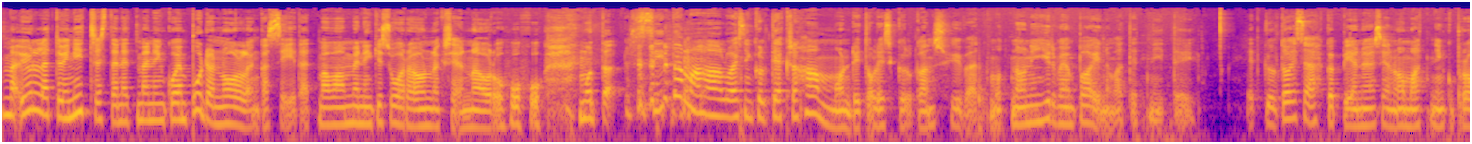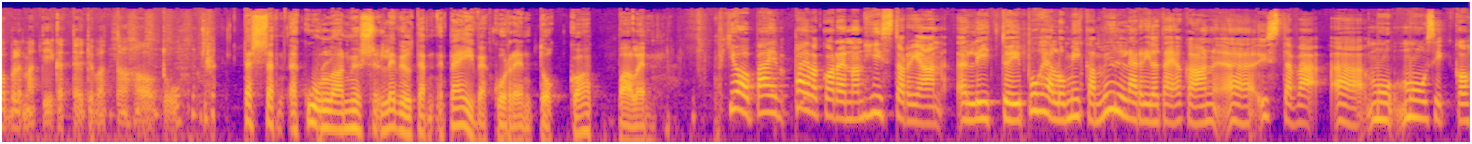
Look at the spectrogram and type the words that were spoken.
Mä yllätyin itsestäni, että mä niinku en pudonnut ollenkaan siitä, että mä vaan meninkin suoraan onnekseen nauru huhu. Mutta sitä mä haluaisin kyllä, tiedätkö Hammondit olisi kyllä kans hyvät, mutta ne on niin hirveän painavat, että niitä ei... Että kyllä toi sähköpieno ja sen omat niinku problematiikat täytyy ottaa haltuun. Tässä kuullaan myös levyltä Päiväkorento-kappale. Joo, päiv- päiväkorennon historiaan liittyi puhelu Mika Mylläriltä, joka on ö, ystävä ö, mu- muusikko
